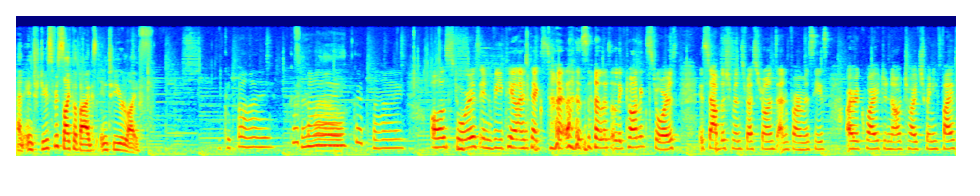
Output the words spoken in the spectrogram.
and introduce recycle bags into your life. Goodbye. Goodbye. Goodbye all stores in retail and textile, as well as electronic stores, establishments, restaurants, and pharmacies are required to now charge 25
